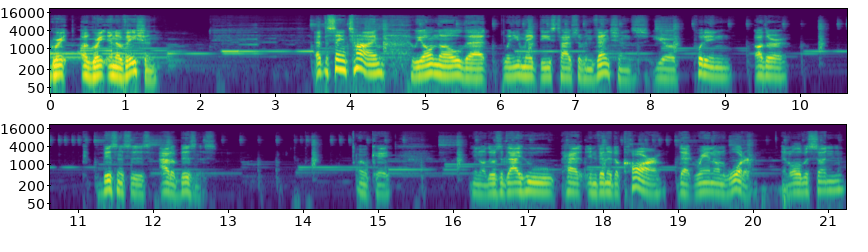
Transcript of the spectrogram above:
great, a great innovation. At the same time, we all know that when you make these types of inventions, you're putting other businesses out of business. Okay. You know, there was a guy who had invented a car that ran on water, and all of a sudden,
